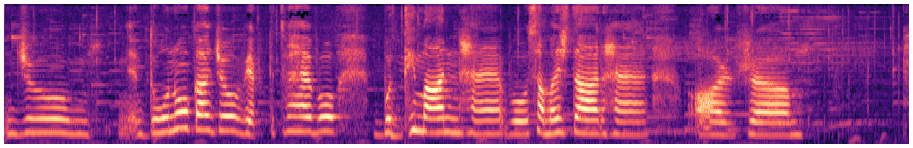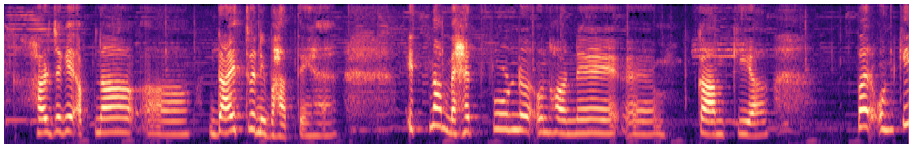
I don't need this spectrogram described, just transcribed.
जो, दोनों का जो व्यक्तित्व है वो बुद्धिमान है, वो समझदार है और हर जगह अपना दायित्व निभाते हैं। इतना महत्वपूर्ण उन्होंने काम किया पर उनकी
